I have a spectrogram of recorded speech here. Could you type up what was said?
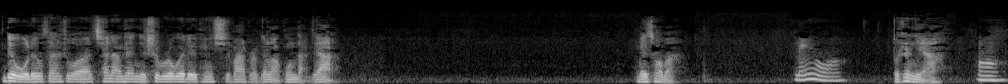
六五六三说：“前两天你是不是为了一瓶洗发水跟老公打架？没错吧？没有啊。不是你啊？嗯。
